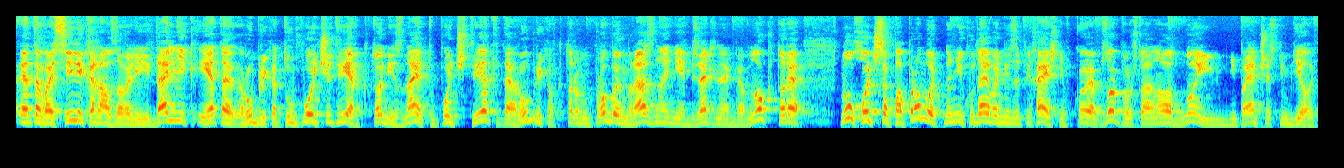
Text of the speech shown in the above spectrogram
это Василий, канал Завали Едальник, и это рубрика «Тупой четверг». Кто не знает, «Тупой четверг» — это рубрика, в которой мы пробуем разное необязательное говно, которое, ну, хочется попробовать, но никуда его не запихаешь, ни в какой обзор, потому что оно одно, и непонятно, что с ним делать.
